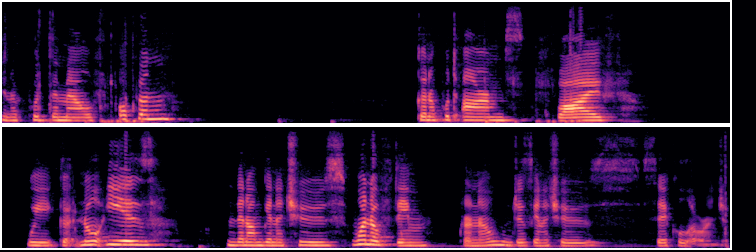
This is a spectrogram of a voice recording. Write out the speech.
gonna put the mouth open gonna put arms five we got no ears. And then I'm gonna choose one of them. I don't know I'm just gonna choose circle orange. I'm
